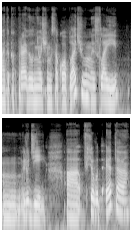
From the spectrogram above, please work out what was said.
а это, как правило, не очень высокооплачиваемые слои людей. А все вот это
